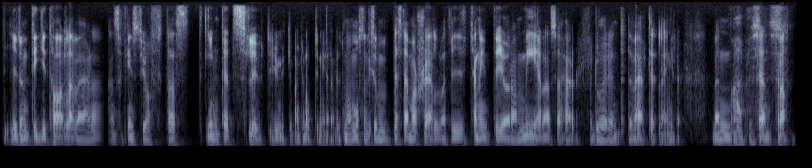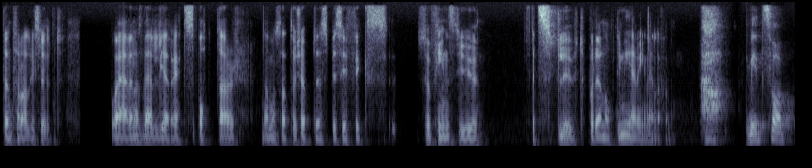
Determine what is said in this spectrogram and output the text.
I den digitala världen så finns det ju oftast inte ett slut i hur mycket man kan optimera det. Man måste liksom bestämma själv att vi kan inte göra mer än så här för då är det inte värt det längre. Men ja, den tratten tar aldrig slut. Och även att välja rätt spottar när man satt och köpte specifics så finns det ju ett slut på den optimeringen i alla fall. Mitt svar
